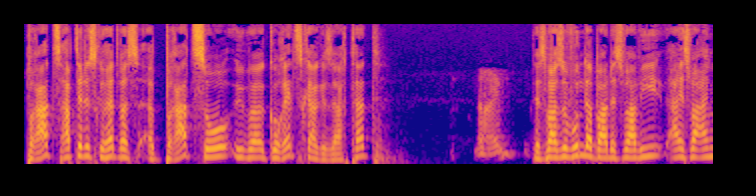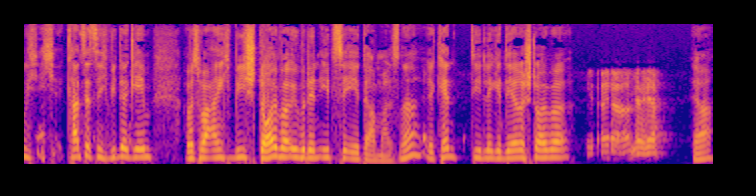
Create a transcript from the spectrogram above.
Bratz, habt ihr das gehört, was äh, Brazzo über Goretzka gesagt hat? Nein. Das war so wunderbar. Das war wie, es war eigentlich, ich kann es jetzt nicht wiedergeben, aber es war eigentlich wie Stoiber über den ICE damals. Ne? Ihr kennt die legendäre Stoiber? Ja, ja. Ja, ja. Ja,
